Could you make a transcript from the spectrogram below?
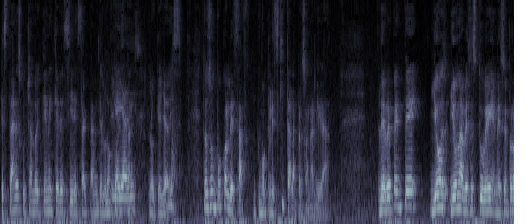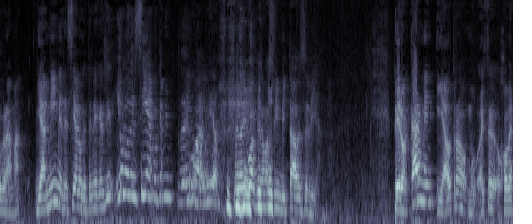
están escuchando y tienen que decir exactamente lo, Lo que, que ella, ella está- dice. lo que ella dice. Entonces, un poco les, como que les quita la personalidad. De repente, yo, yo una vez estuve en ese programa y a mí me decía lo que tenía que decir. Yo lo decía porque a mí me da igual. Me da igual, nada más fui invitado ese día. Pero a Carmen y a otro, a este joven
